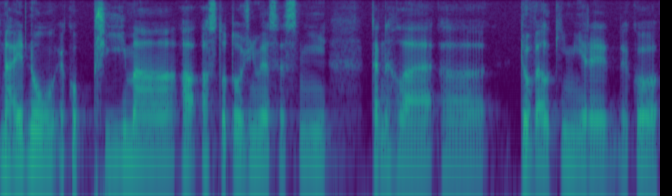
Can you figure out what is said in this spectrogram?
najednou jako přijímá a, a stotožňuje se s ní, tenhle uh, do velké míry jako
